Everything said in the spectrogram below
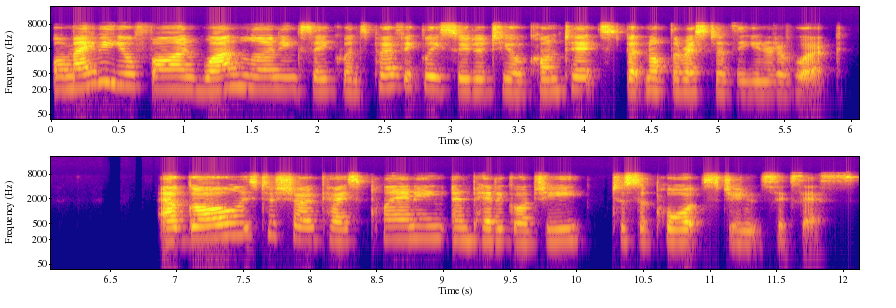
or maybe you'll find one learning sequence perfectly suited to your context, but not the rest of the unit of work. Our goal is to showcase planning and pedagogy to support student success.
